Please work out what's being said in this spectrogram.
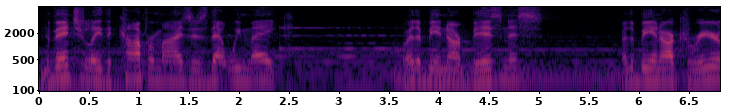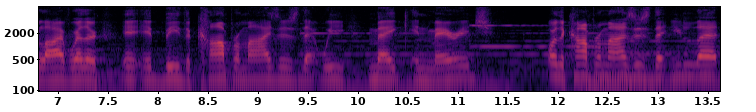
And eventually, the compromises that we make, whether it be in our business, whether it be in our career life, whether it, be the compromises that we make in marriage, or the compromises that you let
